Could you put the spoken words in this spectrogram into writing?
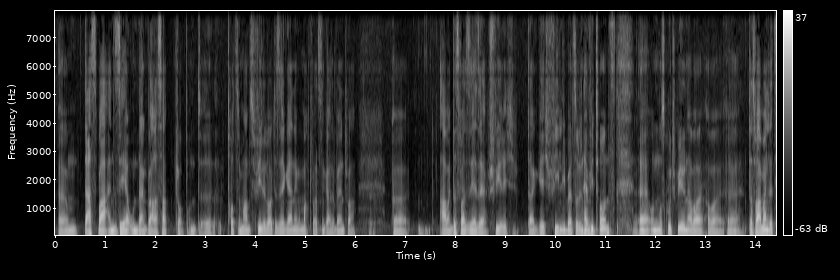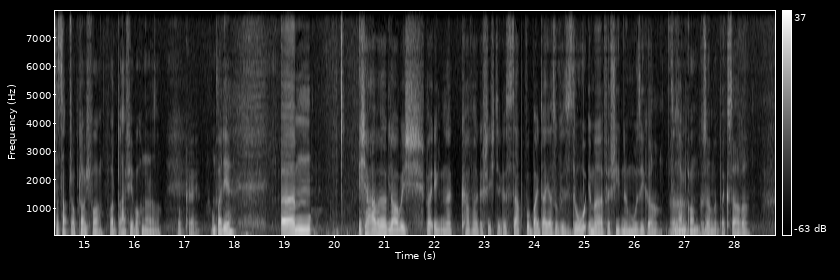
ähm, das war ein sehr undankbarer Subjob und äh, trotzdem haben es viele Leute sehr gerne gemacht, weil es eine geile Band war. Ja. Äh, aber das war sehr, sehr schwierig. Da gehe ich viel lieber zu den Heavy Tones äh, und muss gut spielen, aber, aber äh, das war mein letzter Subjob, glaube ich, vor, vor drei, vier Wochen oder so. Okay. Und bei dir? Ähm, ich habe, glaube ich, bei irgendeiner Covergeschichte gesubbt, wobei da ja sowieso immer verschiedene Musiker äh, zusammenkommen. Zusammen bei Xaver.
